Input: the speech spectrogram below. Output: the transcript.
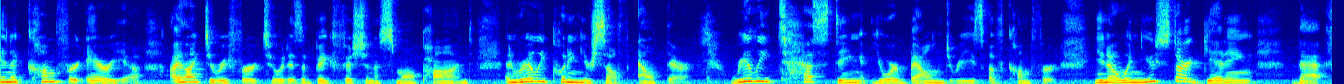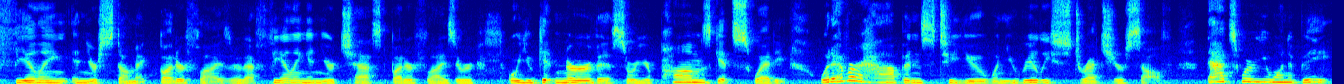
in a comfort area? I like to refer to it as a big fish in a small pond and really putting yourself out there, really testing your boundaries of comfort. You know, when you start getting that feeling in your stomach, butterflies, or that feeling in your chest, butterflies, or, or you get nervous, or your palms get sweaty, whatever happens to you when you really stretch yourself, that's where you want to be,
